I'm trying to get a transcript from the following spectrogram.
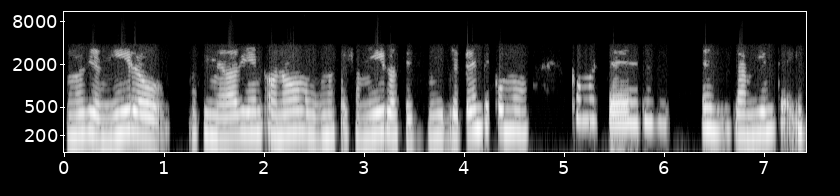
unos 10 mil o, si me va bien o no, unos 8 mil o 6 mil, depende cómo, cómo esté el, el ambiente ahí.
